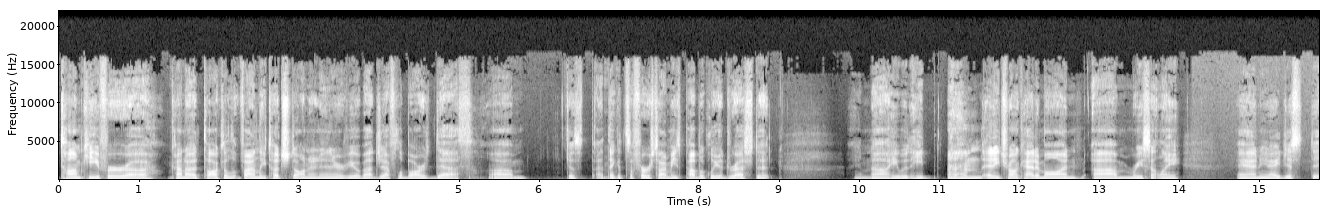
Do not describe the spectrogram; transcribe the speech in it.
Tom Keifer uh, kind of talked, finally touched on in an interview about Jeff LeBar's death. Um, because I think it's the first time he's publicly addressed it. And uh, he was he Eddie Trunk had him on um, recently, and you know he just uh,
